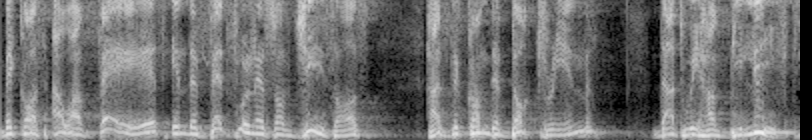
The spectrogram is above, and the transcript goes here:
Because our faith in the faithfulness of Jesus has become the doctrine that we have believed.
